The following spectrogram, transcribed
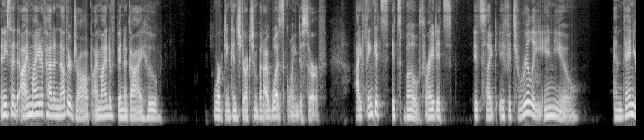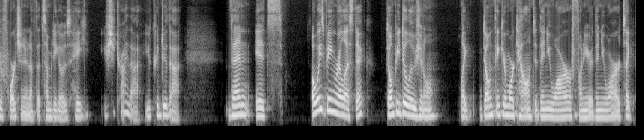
And he said, I might have had another job. I might have been a guy who worked in construction, but I was going to surf. I think it's it's both, right? It's it's like if it's really in you, and then you're fortunate enough that somebody goes, Hey, you should try that. You could do that. Then it's always being realistic. Don't be delusional like don't think you're more talented than you are or funnier than you are it's like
